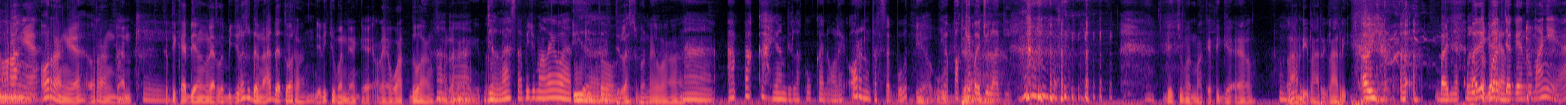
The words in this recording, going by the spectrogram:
Orang ya? orang ya orang dan Oke. ketika dia ngeliat lebih jelas udah nggak ada tuh orang jadi cuman yang kayak lewat doang sebenarnya gitu Jelas tapi cuma lewat iya gitu. jelas cuman lewat Nah, apakah yang dilakukan oleh orang tersebut? ya dia udah pakai baju lagi dia cuman pakai 3L lari lari lari Oh iya, banyak banget. berarti buat 3L. jagain rumahnya ya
